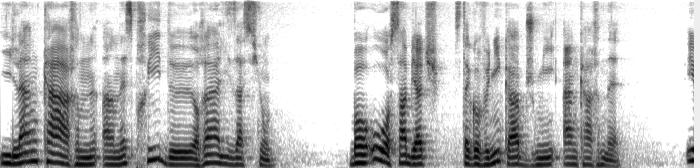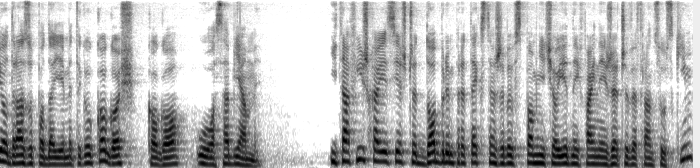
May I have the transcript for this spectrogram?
Il incarne un esprit de réalisation. Bo uosabiać z tego wynika brzmi incarne. I od razu podajemy tego kogoś, kogo uosabiamy. I ta fiszka jest jeszcze dobrym pretekstem, żeby wspomnieć o jednej fajnej rzeczy we francuskim.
